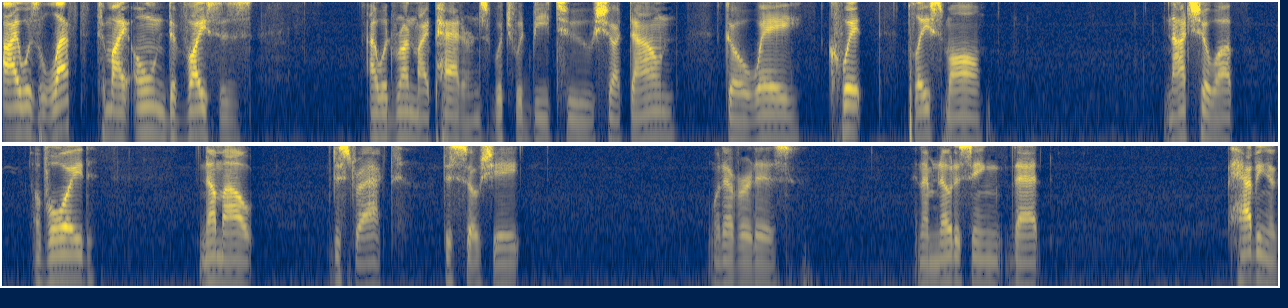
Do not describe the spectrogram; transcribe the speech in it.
I was left to my own devices, I would run my patterns, which would be to shut down, go away, quit, play small, not show up, avoid, numb out, distract, dissociate, whatever it is. And I'm noticing that having a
